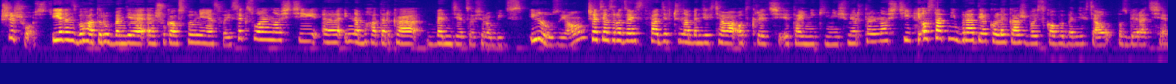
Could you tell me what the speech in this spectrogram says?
przyszłość. Jeden z bohaterów będzie e, szukał spełnienia swojej seksualności, e, inna bohaterka będzie coś robić z iluzją, trzecia z rodzeństwa dziewczyna będzie chciała odkryć tajniki nieśmiertelności i ostatni brat jako lekarz wojskowy będzie chciał pozbierać się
